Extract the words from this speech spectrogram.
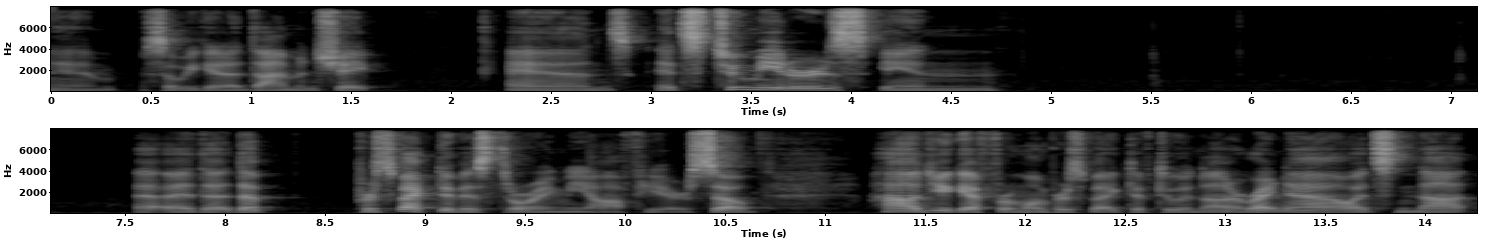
And so we get a diamond shape. And it's two meters in... Uh, uh the, the perspective is throwing me off here. So how do you get from one perspective to another? Right now, it's not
